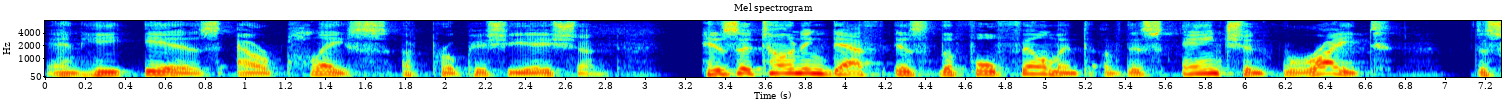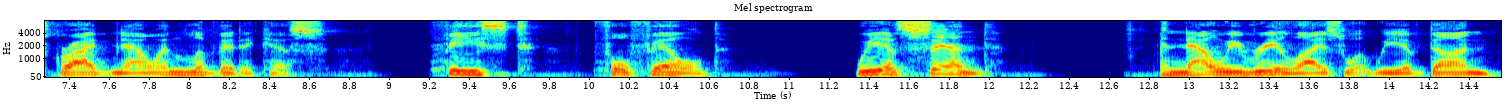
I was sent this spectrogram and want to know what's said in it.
and he is our place of propitiation. His atoning death is the fulfillment of this ancient rite described now in Leviticus. Feast fulfilled. We have sinned, and now we realize what we have done.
